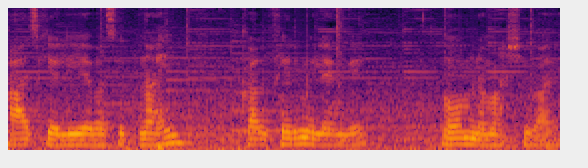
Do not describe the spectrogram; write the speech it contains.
आज के लिए बस इतना ही। कल फिर मिलेंगे। ओम नमः शिवाय।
